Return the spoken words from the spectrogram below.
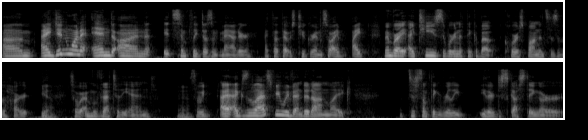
Um, I didn't want to end on it simply doesn't matter. I thought that was too grim. So I, I remember I, I teased that we're going to think about correspondences of the heart. Yeah. So I moved that to the end. Yeah. So we, I, 'cause the last few we've ended on like just something really either disgusting or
